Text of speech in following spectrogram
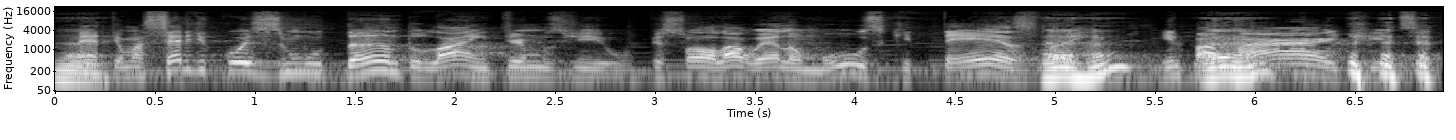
É. Né? Tem uma série de coisas mudando lá em termos de o pessoal lá, o Elon Musk, Tesla, uhum. indo para uhum. Marte, etc.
